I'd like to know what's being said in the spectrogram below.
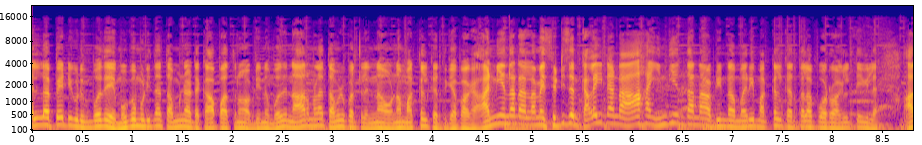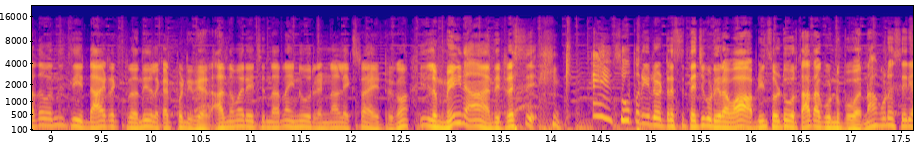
எல்லா பேட்டி கொடுக்கும்போது முகமுடி தான் தமிழ்நாட்டை காப்பாற்றணும் அப்படின்னும் போது நார்மலாக தமிழ் படத்தில் என்ன ஆகும்னா மக்கள் கருத்து கேட்பாங்க. அந்நியன் தாண்டா எல்லாமே சிட்டிசன் கலைட்டாண்டா ஆஹா இந்தியன் தாண்டா அப்படின்ற மாதிரி மக்கள் கருத்தெல்லாம் போடுவாங்க டிவியில் அதை வந்து டேரக்டர் வந்து இதில் கட் பண்ணிருக்காரு. அந்த மாதிரி வச்சிருந்தாருன்னா இன்னும் ஒரு ரெண்டு நாள் எக்ஸ்ட்ரா ஆகிட்டு இருக்கும் இதில் மெயினாக அந்த ட்ரெஸ் சூப்பர் ஹீரோ ட்ரெஸ் தைச்சு கொடுக்குறவா அப்படின்னு சொல்லிட்டு ஒரு தாத்தா கொண்டு போவார். நான் கூட சரி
